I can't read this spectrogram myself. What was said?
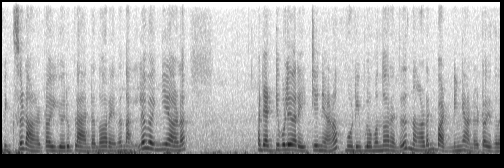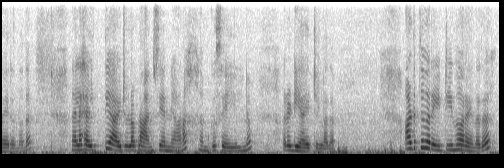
മിക്സഡ് ആണ് കേട്ടോ ഈ ഒരു പ്ലാന്റ് എന്ന് പറയുന്നത്. നല്ല ഭംഗിയാണ്. ഒരു അടിപൊളി വെറൈറ്റി തന്നെയാണ്. മുടി ബ്ലൂം എന്ന് പറയുന്നത്. നാടൻ ബഡ്ഡിങ് ആണ് കേട്ടോ ഇത് വരുന്നത്. നല്ല ഹെൽത്തി ആയിട്ടുള്ള പ്ലാന്റ്സ് തന്നെയാണ് നമുക്ക് സെയിലിനും റെഡി ആയിട്ടുള്ളത്. അടുത്ത വെറൈറ്റി എന്ന് പറയുന്നത്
